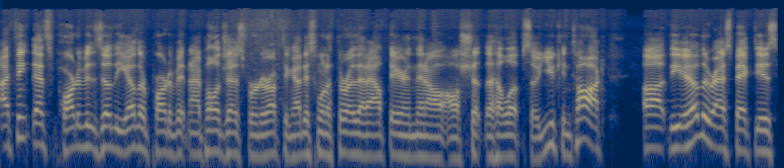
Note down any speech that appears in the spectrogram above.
I think that's part of it. So the other part of it, and I apologize for interrupting. I just want to throw that out there, and then I'll, I'll shut the hell up so you can talk. Uh, the other aspect is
